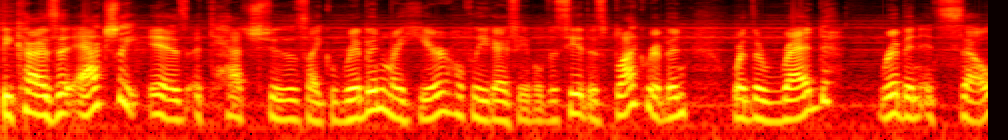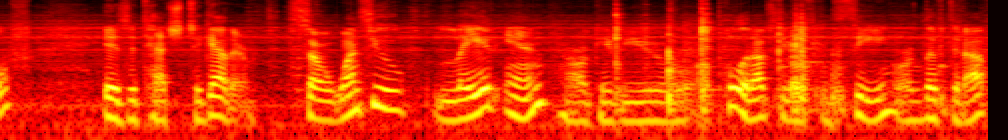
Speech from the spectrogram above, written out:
because it actually is attached to this like ribbon right here. Hopefully you guys are able to see it. This black ribbon where the red ribbon itself is attached together. So once you lay it in, I'll give you, I'll pull it up so you guys can see or lift it up.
